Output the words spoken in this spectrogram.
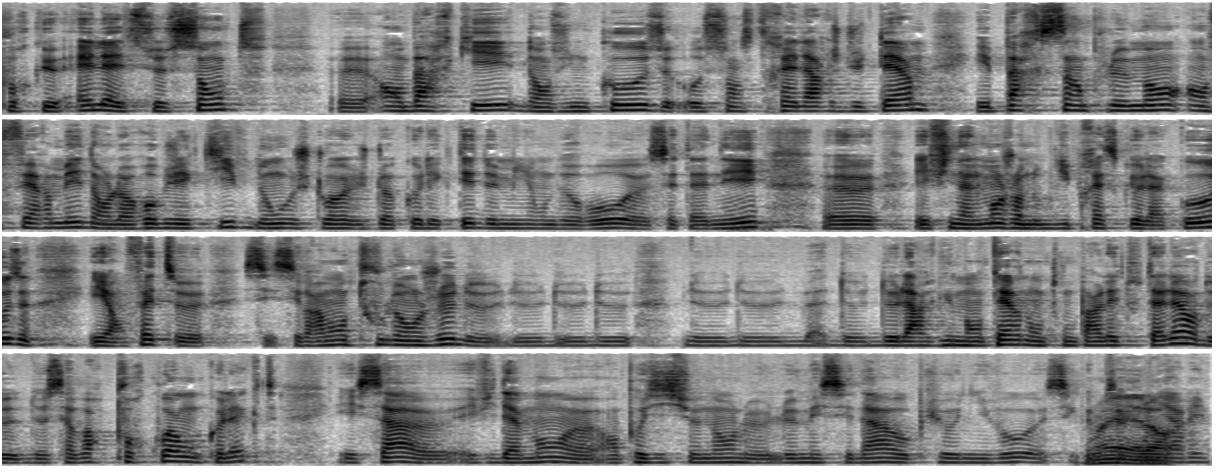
pour que elles, elles se sentent euh, embarqués dans une cause au sens très large du terme et pas simplement enfermés dans leur objectif donc je dois je dois collecter 2 millions d'euros euh, cette année euh, et finalement j'en oublie presque la cause. Et en fait c'est vraiment tout l'enjeu de de de de bah, de, l'argumentaire dont on parlait tout à l'heure de, de savoir pourquoi on collecte. Et ça évidemment en positionnant le, le, mécénat au plus haut niveau c'est comme ça qu'on y arrive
